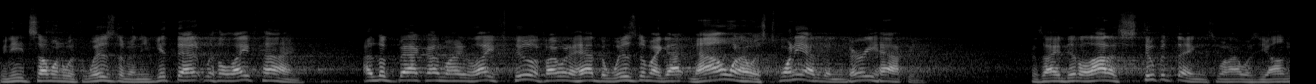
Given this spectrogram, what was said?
We need someone with wisdom, and you get that with a lifetime. I look back on my life too. If I would have had the wisdom I got now when I was 20, I'd have been very happy. Because I did a lot of stupid things when I was young.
